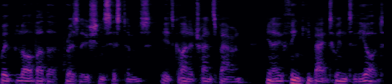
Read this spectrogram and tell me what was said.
with a lot of other resolution systems. It's kind of transparent. You know, thinking back to Into the Odd,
